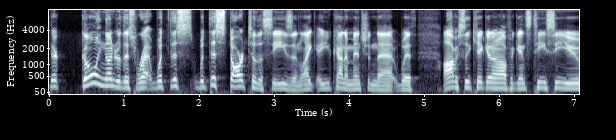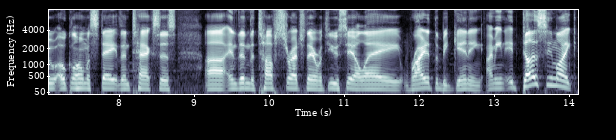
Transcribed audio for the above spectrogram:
they're going under this re- with this with this start to the season like you kind of mentioned that with obviously kicking it off against TCU Oklahoma State then Texas uh, and then the tough stretch there with UCLA right at the beginning I mean it does seem like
